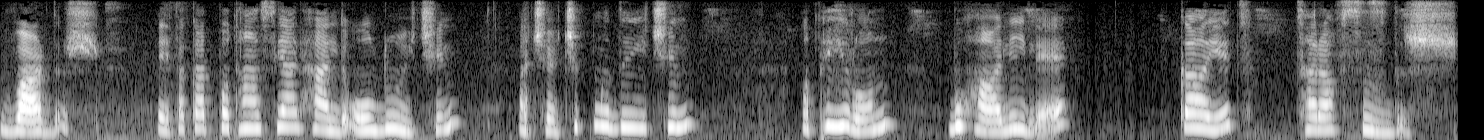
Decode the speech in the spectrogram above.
vardır. E, fakat potansiyel halde olduğu için, açığa çıkmadığı için Apeiron bu haliyle gayet tarafsızdır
